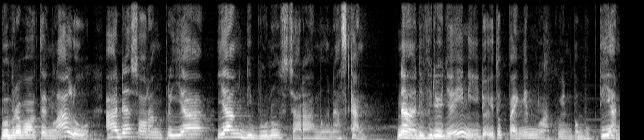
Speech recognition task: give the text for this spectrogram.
beberapa waktu yang lalu ada seorang pria yang dibunuh secara mengenaskan. Nah, di videonya ini Doi itu pengen ngelakuin pembuktian.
